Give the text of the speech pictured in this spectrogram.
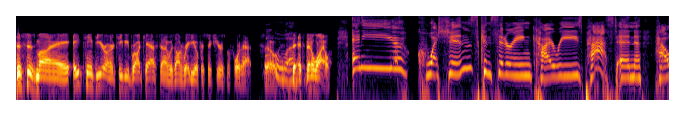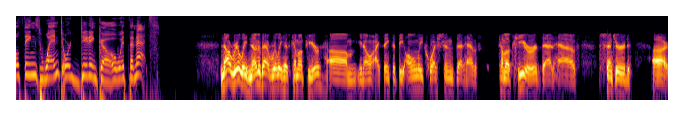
This is my 18th year on our TV broadcast, and I was on radio for six years before that. So it's, it's been a while. Any questions considering Kyrie's past and how things went or didn't go with the Nets? Not really. None of that really has come up here. Um, you know, I think that the only questions that have come up here that have centered uh,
